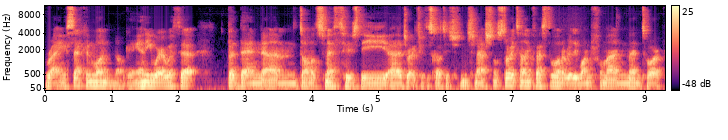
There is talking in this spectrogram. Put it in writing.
writing a second one, not getting anywhere with it. But then um, Donald Smith, who's the uh, director of the Scottish International Storytelling Festival and a really wonderful man and mentor,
